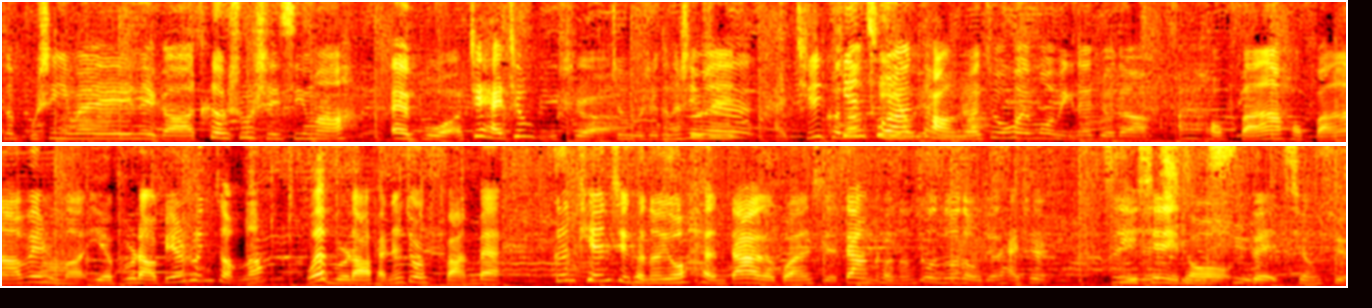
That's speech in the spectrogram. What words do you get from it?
那不是因为那个特殊时期吗？哎，不，这还真不是，真不是，可能是因为就是哎，其实可能突然躺着就会莫名的觉得，哎，好烦啊，好烦啊，为什么也不知道。别人说你怎么了，我也不知道，反正就是烦呗。跟天气可能有很大的关系，但嗯可能更多的我觉得还是自己心里头情对情绪，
